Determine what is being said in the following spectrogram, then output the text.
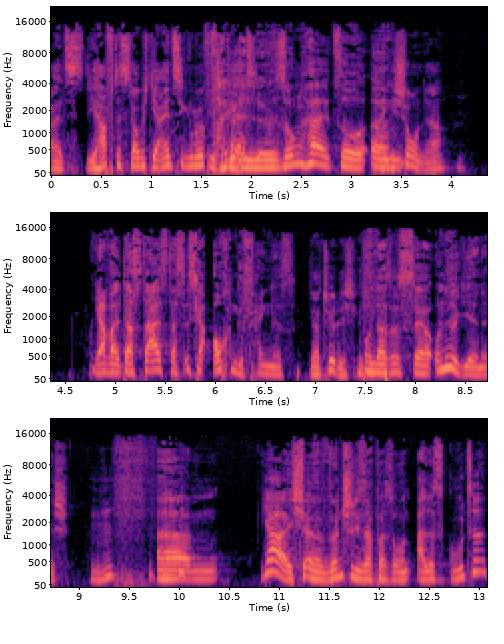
Als die Haft ist, glaube ich, die einzige Weil die Möglichkeit. Erlösung halt so. Ähm, Eigentlich schon, ja. ja, weil das da ist, das ist ja auch ein Gefängnis. Natürlich. Und das ist sehr unhygienisch. Ähm, ja, ich äh, wünsche dieser Person alles Gute.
